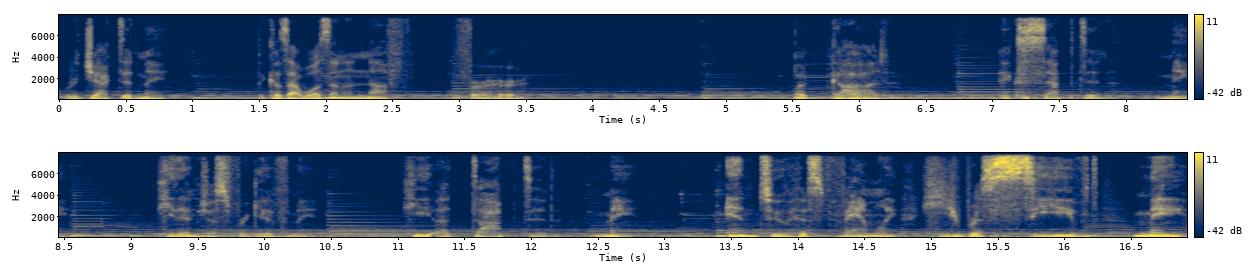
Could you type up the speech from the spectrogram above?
rejected me because I wasn't enough for her. But God accepted me. He didn't just forgive me, He adopted me into His family. He received me.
